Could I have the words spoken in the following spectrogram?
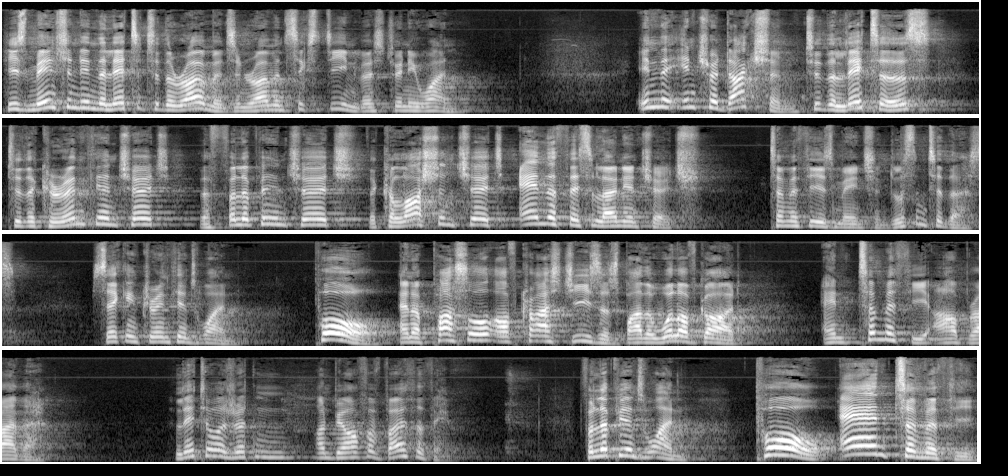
He's mentioned in the letter to the Romans in Romans 16, verse 21. In the introduction to the letters to the Corinthian church, the Philippian church, the Colossian church, and the Thessalonian church, Timothy is mentioned. Listen to this 2 Corinthians 1. Paul, an apostle of Christ Jesus by the will of God, and Timothy, our brother. The letter was written on behalf of both of them. Philippians 1. Paul and Timothy,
